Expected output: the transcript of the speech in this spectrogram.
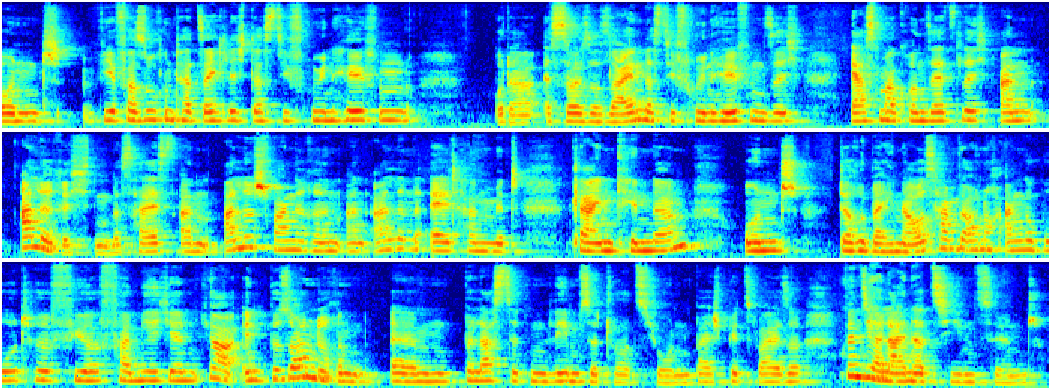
Und wir versuchen tatsächlich, dass die frühen Hilfen oder es soll so sein, dass die frühen Hilfen sich erstmal grundsätzlich an alle richten. Das heißt an alle Schwangeren, an alle Eltern mit kleinen Kindern. Und darüber hinaus haben wir auch noch Angebote für Familien ja, in besonderen ähm, belasteten Lebenssituationen, beispielsweise wenn sie alleinerziehend sind.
